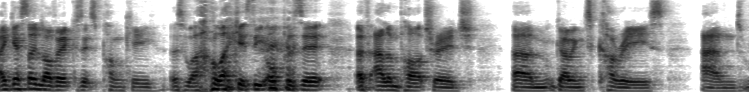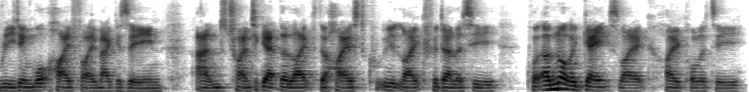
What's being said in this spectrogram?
I guess I love it because it's punky as well. like it's the opposite of Alan Partridge um, going to Currys and reading what hi-fi magazine and trying to get the like the highest like fidelity i'm not against like high quality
